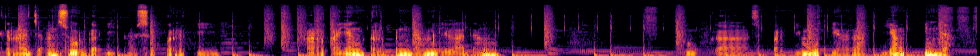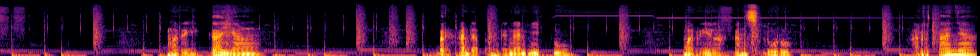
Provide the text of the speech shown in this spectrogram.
kerajaan surga itu seperti harta yang terpendam di ladang juga seperti mutiara yang indah. Mereka yang berhadapan dengan itu merelakan seluruh hartanya,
